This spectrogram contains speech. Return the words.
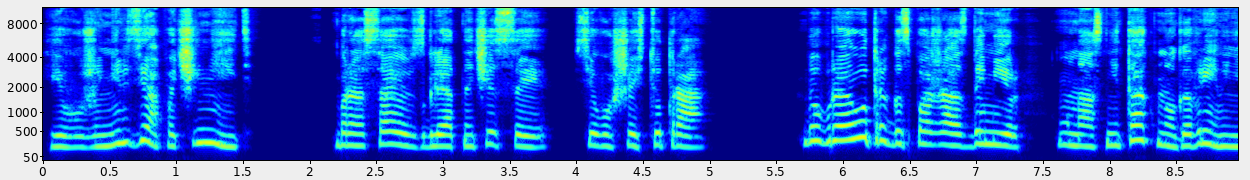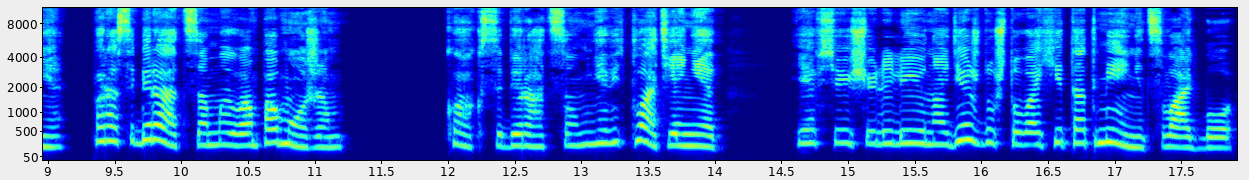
Его уже нельзя починить. Бросаю взгляд на часы. Всего шесть утра. «Доброе утро, госпожа Аздемир. У нас не так много времени. Пора собираться, мы вам поможем». «Как собираться? У меня ведь платья нет. Я все еще лелею надежду, что Вахит отменит свадьбу.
